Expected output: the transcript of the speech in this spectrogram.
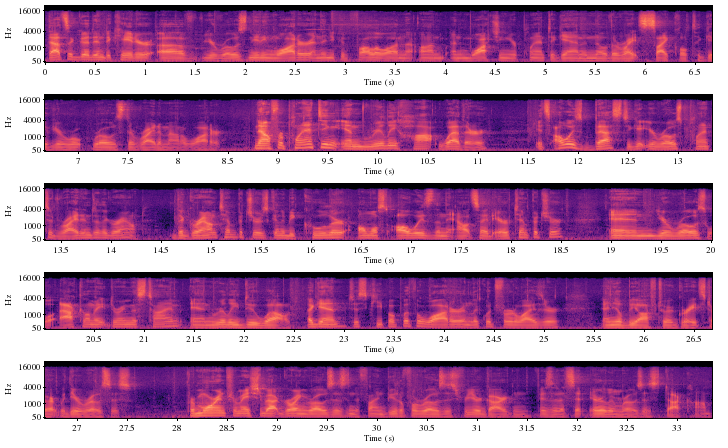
That's a good indicator of your rose needing water and then you can follow on, on and watching your plant again and know the right cycle to give your rose the right amount of water. Now for planting in really hot weather, it's always best to get your rose planted right into the ground. The ground temperature is going to be cooler almost always than the outside air temperature and your rose will acclimate during this time and really do well. Again, just keep up with the water and liquid fertilizer and you'll be off to a great start with your roses. For more information about growing roses and to find beautiful roses for your garden, visit us at heirloomroses.com.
